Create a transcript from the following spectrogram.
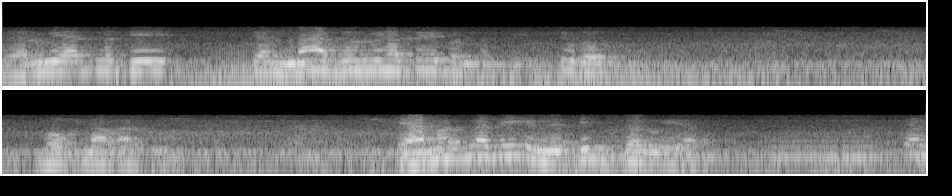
જરૂરિયાત નથી કે ના જરૂરિયાત પણ નથી. શું કહું? મોક્ષના માર્ગમાં. એમ જ નથી કે નથી જ જરૂરિયાત. એમ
